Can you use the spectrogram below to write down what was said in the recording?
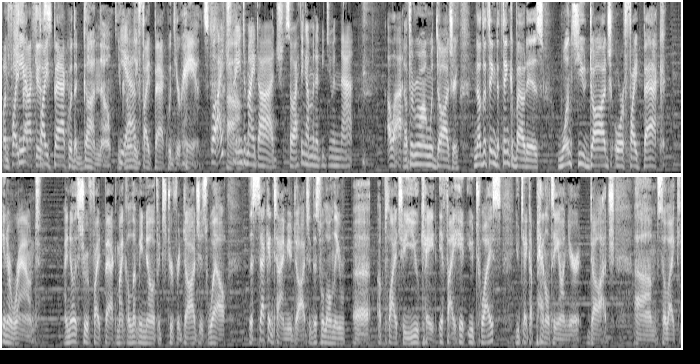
But you fight can't back is- fight back with a gun, though. You can only fight back with your hands. well, I trained my dodge, so I think I'm going to be doing that a lot. Nothing wrong with dodging. Another thing to think about is once you dodge or fight back in a round, I know it's true of fight back. Michael, let me know if it's true for dodge as well. The second time you dodge, and this will only uh, apply to you, Kate, if I hit you twice, you take a penalty on your dodge. Um, so, like,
